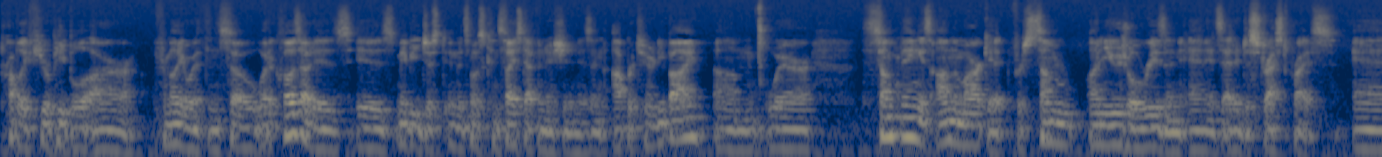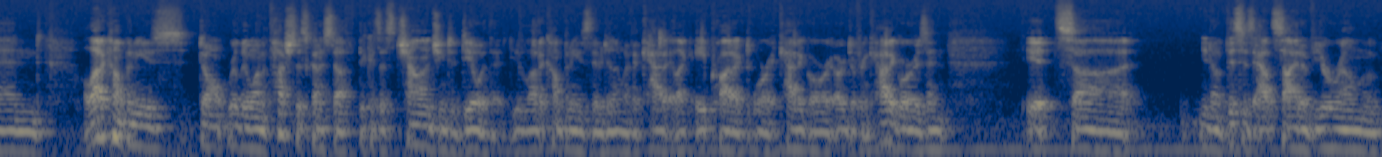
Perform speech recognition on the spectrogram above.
probably fewer people are familiar with. And so, what a closeout is is maybe just in its most concise definition is an opportunity buy, um, where something is on the market for some unusual reason and it's at a distressed price. And a lot of companies don't really want to touch this kind of stuff because it's challenging to deal with it. A lot of companies they're dealing with a cat like a product or a category or different categories, and it's uh, you know this is outside of your realm of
